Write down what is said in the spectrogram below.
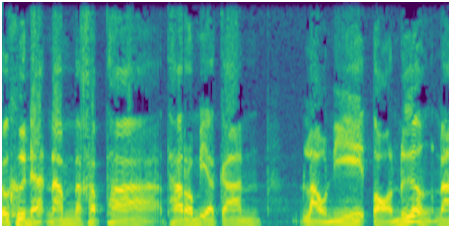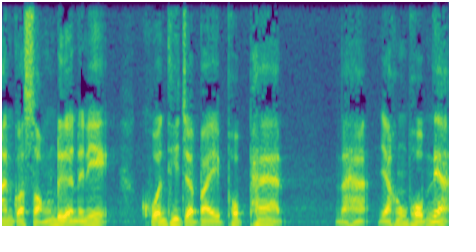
ก็คือแนะนำนะครับถ้าถ้าเรามีอาการเหล่านี้ต่อเนื่องนานกว่า 2 เดือนอันนี้ควรที่จะไปพบแพทย์นะฮะอย่างของผมเนี่ย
